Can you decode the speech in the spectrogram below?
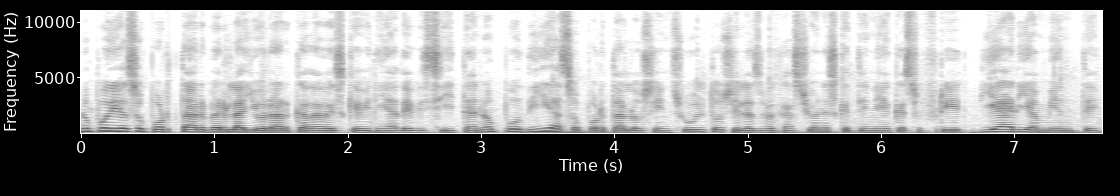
No podía soportar verla llorar cada vez que venía de visita, no podía soportar los insultos y las vejaciones que tenía que sufrir diariamente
